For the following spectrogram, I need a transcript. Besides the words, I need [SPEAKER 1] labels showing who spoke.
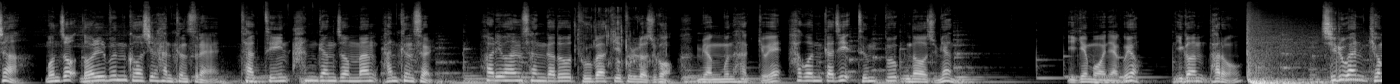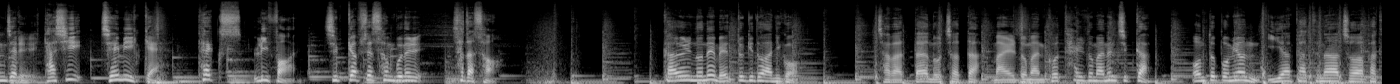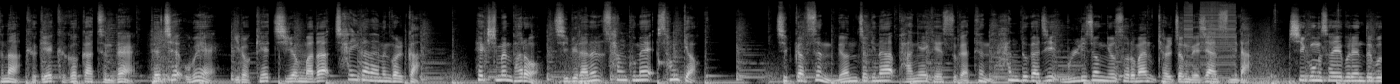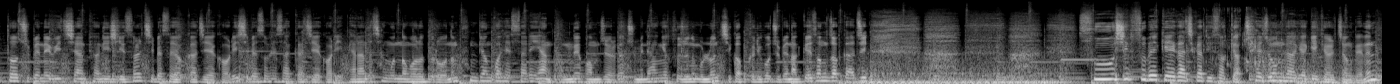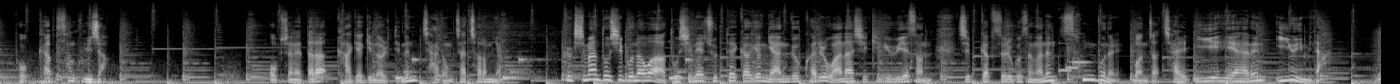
[SPEAKER 1] 자, 먼저 넓은 거실 한 큰술에 탁 트인 한강 전망 반 큰술, 화려한 상가도 두 바퀴 둘러주고 명문 학교에 학원까지 듬뿍 넣어주면 이게 뭐냐고요? 이건 바로 지루한 경제를 다시 재미있게 텍스 리펀 집값의 성분을 찾아서. 가을 논의 메뚜기도 아니고 잡았다 놓쳤다 말도 많고 탈도 많은 집값 언뜻 보면 이 아파트나 저 아파트나 그게 그것 같은데 대체 왜 이렇게 지역마다 차이가 나는 걸까? 핵심은 바로 집이라는 상품의 성격. 집값은 면적이나 방의 개수 같은 한두 가지 물리적 요소로만 결정되지 않습니다. 시공사의 브랜드부터 주변에 위치한 편의시설, 집에서 역까지의 거리, 집에서 회사까지의 거리, 베란다 창문 너머로 들어오는 풍경과 햇살의 양, 동네 범죄율과 주민의 학력 수준은 물론 직업 그리고 주변 학교의 성적까지 수십 수백 개의 가치가 뒤섞여 최종 가격이 결정되는 복합 상품이죠. 옵션에 따라 가격이 널뛰는 자동차처럼요. 극심한 도시 분화와 도시 내 주택 가격 양극화를 완화시키기 위해선 집값을 구성하는 성분을 먼저 잘 이해해야 하는 이유입니다.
